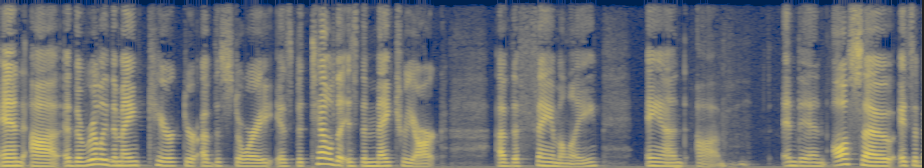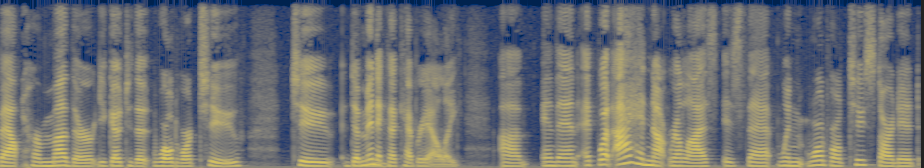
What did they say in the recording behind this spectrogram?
and uh, the really the main character of the story is Matilda is the matriarch of the family, and uh, and then also it's about her mother. You go to the World War II to Domenica mm. Cabrelli. Um, and then what I had not realized is that when World War II started,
